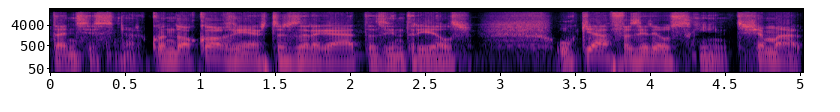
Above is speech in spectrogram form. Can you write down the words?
tenho sim senhor. Quando ocorrem estas zaragatas entre eles, o que há a fazer é o seguinte, chamar,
